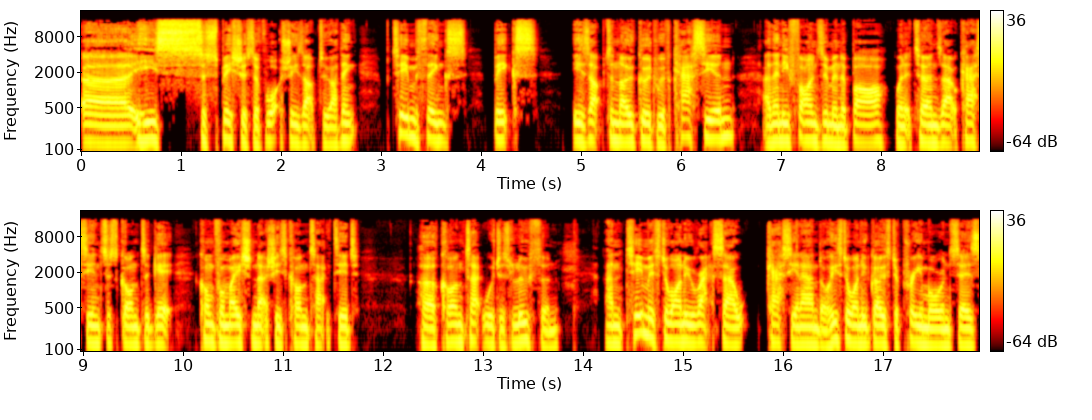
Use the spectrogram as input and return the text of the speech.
uh, he's suspicious of what she's up to. I think Tim thinks Bix is up to no good with Cassian, and then he finds him in a bar when it turns out Cassian's just gone to get confirmation that she's contacted her contact, which is Luthen. And Tim is the one who rats out Cassian Andor. He's the one who goes to Pre-Mor and says,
